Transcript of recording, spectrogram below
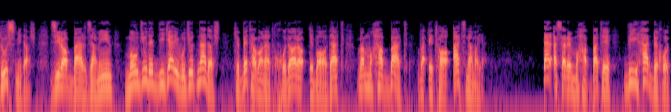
دوست می داشت زیرا بر زمین موجود دیگری وجود نداشت که بتواند خدا را عبادت و محبت و اطاعت نماید. در اثر محبت بی حد خود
